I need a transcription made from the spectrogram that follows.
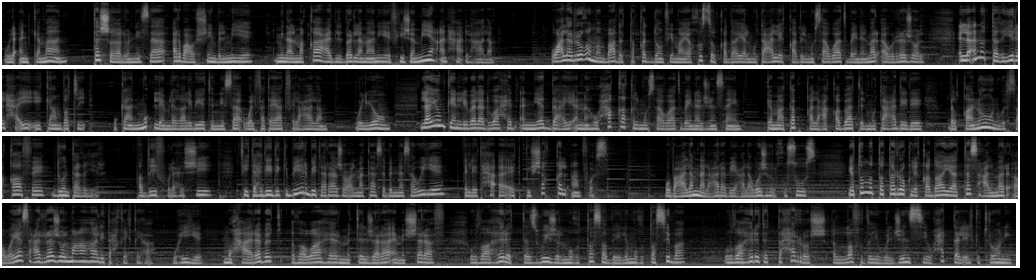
ولأن كمان تشغل النساء 24% من المقاعد البرلمانية في جميع أنحاء العالم. وعلى الرغم من بعض التقدم فيما يخص القضايا المتعلقة بالمساواة بين المرأة والرجل، إلا أن التغيير الحقيقي كان بطيء وكان مؤلم لغالبية النساء والفتيات في العالم، واليوم لا يمكن لبلد واحد أن يدعي أنه حقق المساواة بين الجنسين، كما تبقى العقبات المتعددة بالقانون والثقافة دون تغيير. أضيف لهالشي في تهديد كبير بتراجع المكاسب النسوية اللي تحققت بشق الأنفس. وبعالمنا العربي على وجه الخصوص يتم التطرق لقضايا تسعى المرأة ويسعى الرجل معها لتحقيقها وهي محاربة ظواهر مثل جرائم الشرف وظاهرة تزويج المغتصبة لمغتصبة وظاهرة التحرش اللفظي والجنسي وحتى الإلكتروني.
